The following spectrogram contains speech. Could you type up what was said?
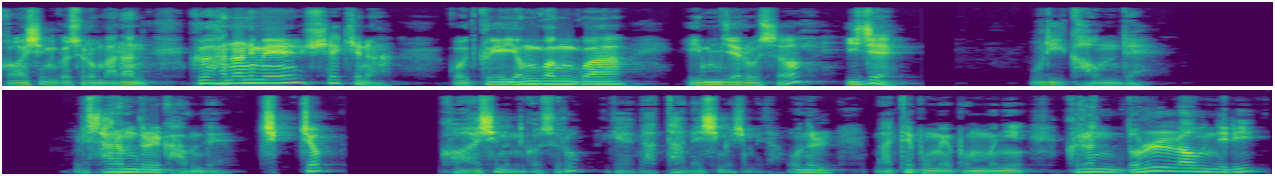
거하신 것으로 말한 그 하나님의 쉐키나 곧 그의 영광과 임재로서 이제 우리 가운데 우리 사람들 가운데 직접 거하시는 것으로 이게 나타내신 것입니다. 오늘 마태복음의 본문이 그런 놀라운 일이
